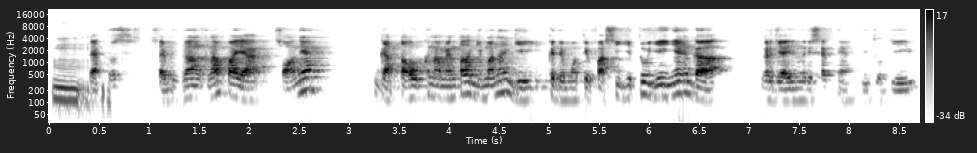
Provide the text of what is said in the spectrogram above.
Hmm. Ya, terus saya bilang kenapa ya? Soalnya nggak tahu kena mental gimana jadi kedemotivasi gitu jadinya nggak ngerjain risetnya gitu. Jadi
